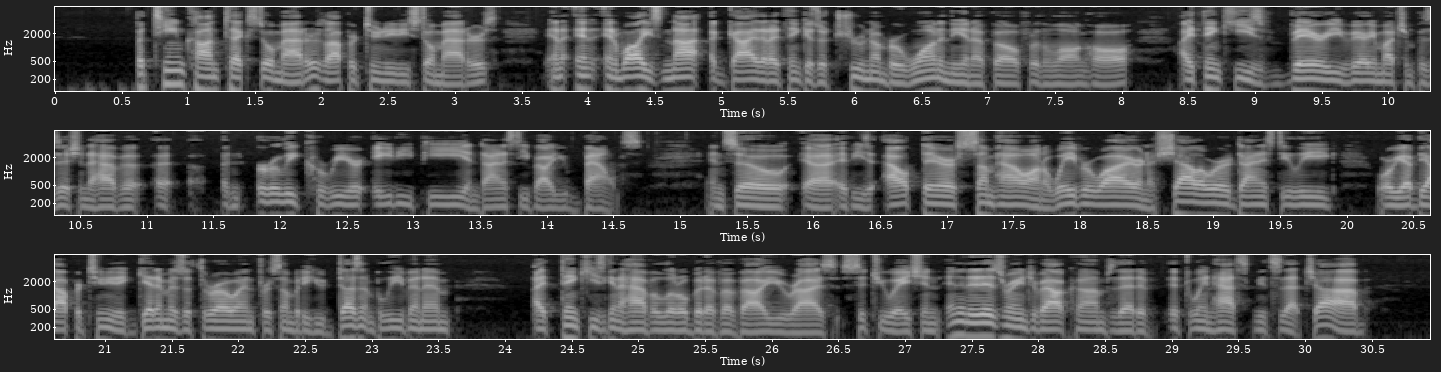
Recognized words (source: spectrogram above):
But team context still matters. Opportunity still matters. And, and, and while he's not a guy that I think is a true number one in the NFL for the long haul, I think he's very, very much in position to have a, a an early career ADP and dynasty value bounce. And so, uh, if he's out there somehow on a waiver wire in a shallower dynasty league, or you have the opportunity to get him as a throw in for somebody who doesn't believe in him, I think he's going to have a little bit of a value rise situation. And it is range of outcomes that if, if Dwayne Haskins gets that job,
